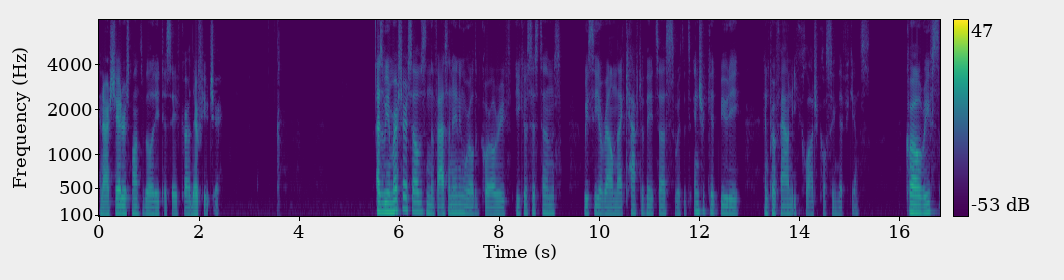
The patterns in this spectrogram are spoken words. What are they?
and our shared responsibility to safeguard their future. As we immerse ourselves in the fascinating world of coral reef ecosystems, we see a realm that captivates us with its intricate beauty and profound ecological significance. Coral reefs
